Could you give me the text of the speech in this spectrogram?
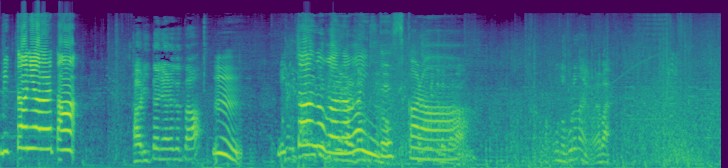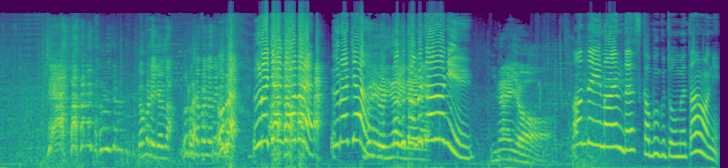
リッターあ、リッターにやられちゃったにやられた？うんリッターのが長いんですかららあ、ここ登れないの？やばい。じゃあなんか見たら頑張れ、りょうさん。うらうらうらちゃん頑張れうらちゃん無理はいないいないいない。何いないよ。なんでいないんですか？僕止めたのに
